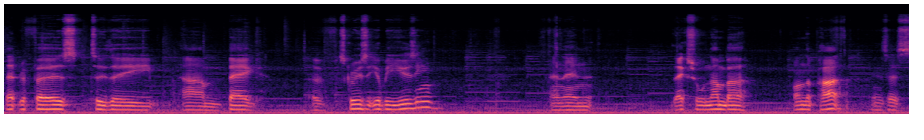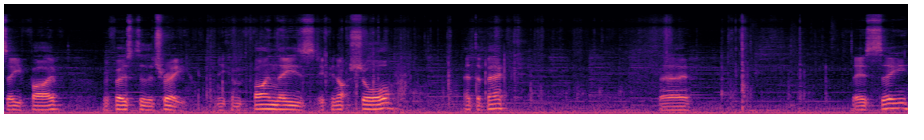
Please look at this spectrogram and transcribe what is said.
That refers to the um, bag of screws that you'll be using and then the actual number on the part it says C5 refers to the tree. You can find these if you're not sure at the back. So there's C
